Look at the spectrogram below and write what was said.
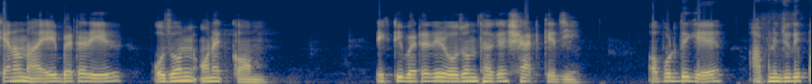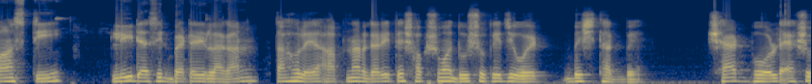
কেননা এই ব্যাটারির ওজন অনেক কম। একটি ব্যাটারির ওজন থাকে ষাট কেজি। অপরদিকে আপনি যদি পাঁচটি লিড অ্যাসিড ব্যাটারি লাগান, তাহলে আপনার গাড়িতে সবসময় দুশো কেজি ওয়েট বেশি থাকবে। ষাট ভোল্ট একশো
